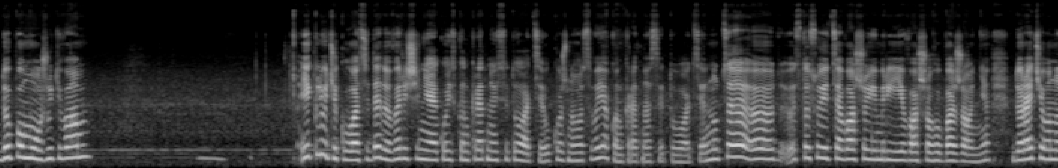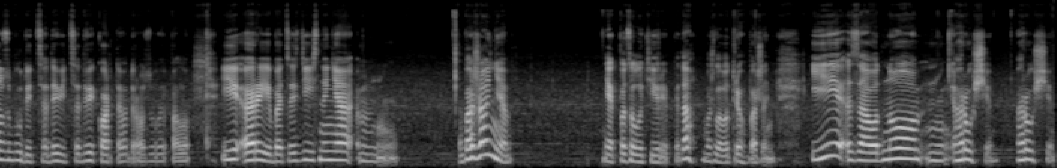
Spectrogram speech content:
допоможуть вам. І ключик у вас іде до вирішення якоїсь конкретної ситуації. У кожного своя конкретна ситуація. Ну, це е, стосується вашої мрії, вашого бажання. До речі, воно збудеться. Дивіться, дві карти одразу випало. І риби це здійснення бажання, як по золотій рибці, да? можливо, трьох бажань. І заодно гроші. гроші.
